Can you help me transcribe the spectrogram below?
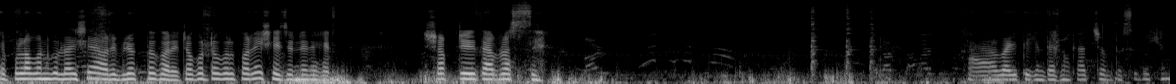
এই পোলাবনগুলো এসে আর বিরক্ত করে টকর টকর করে, সেই জন্য দেখেন, সব টিভিতে আবড়াচ্ছে আমার বাড়িতে কিন্তু এখন কাজ চলতেছে, দেখেন।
